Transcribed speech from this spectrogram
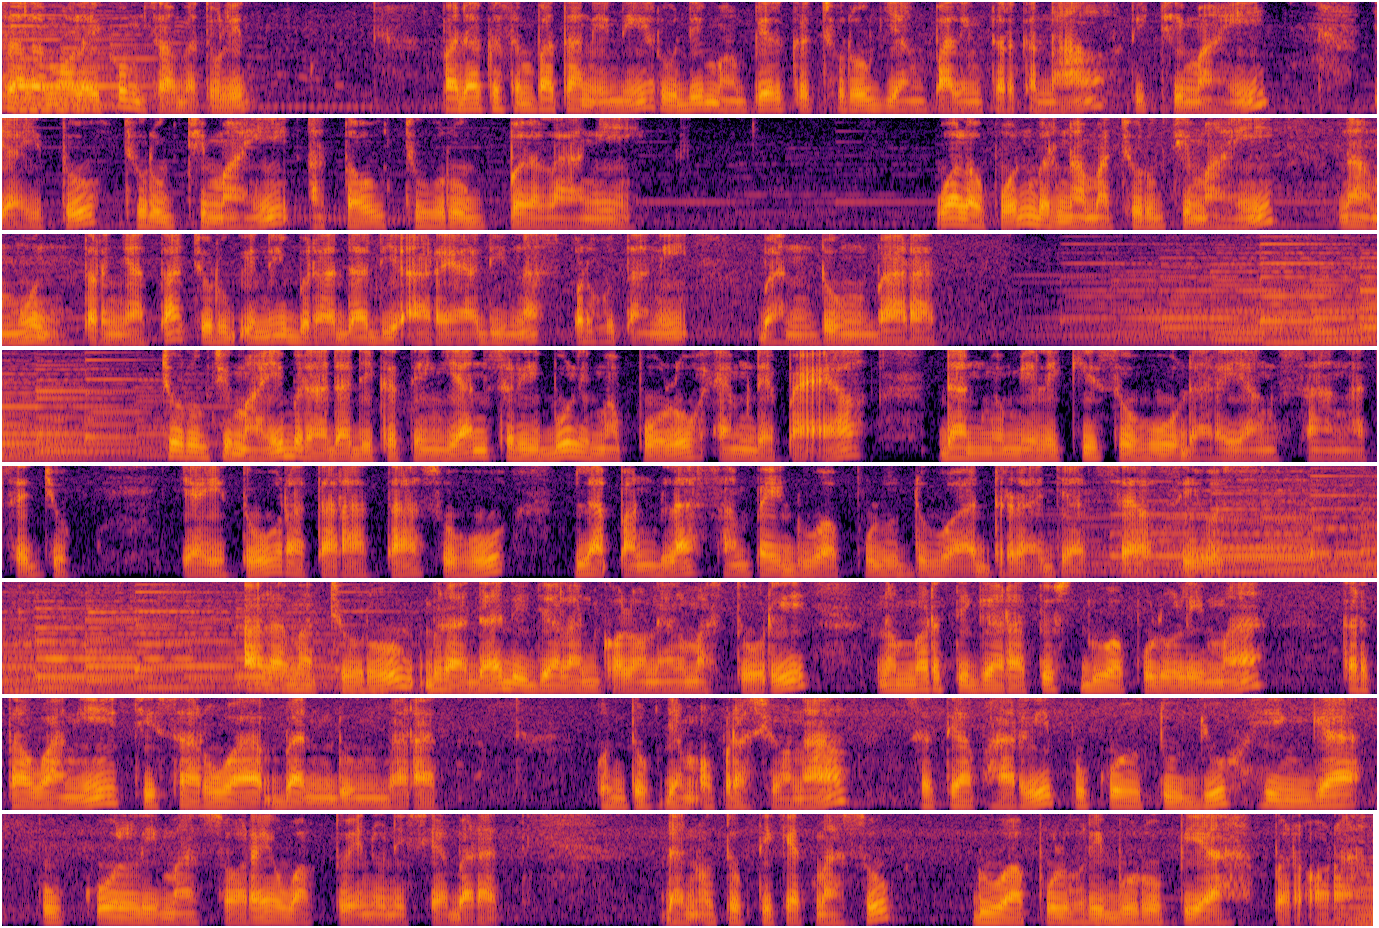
Assalamualaikum sahabat Ulin. Pada kesempatan ini Rudi mampir ke curug yang paling terkenal di Cimahi, yaitu Curug Cimahi atau Curug Pelangi. Walaupun bernama Curug Cimahi, namun ternyata curug ini berada di area Dinas Perhutani Bandung Barat. Curug Cimahi berada di ketinggian 1050 mdpl dan memiliki suhu udara yang sangat sejuk, yaitu rata-rata suhu 18-22 derajat Celcius. Alamat curug berada di Jalan Kolonel Masturi nomor 325, Kertawangi, Cisarua, Bandung Barat. Untuk jam operasional, setiap hari pukul 7 hingga pukul 5 sore waktu Indonesia Barat dan untuk tiket masuk Rp20.000 per orang.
